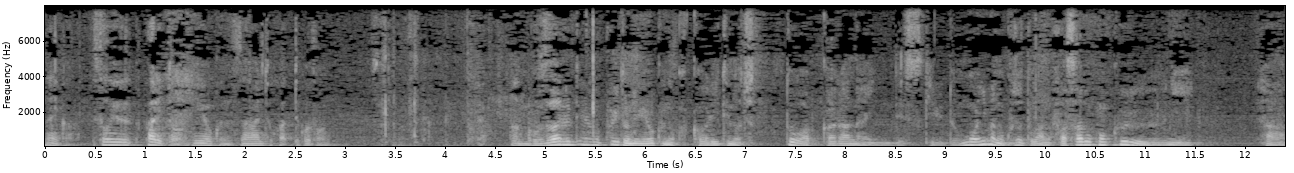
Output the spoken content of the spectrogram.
何かそういうパリとニューヨークのつながりとかってことあのゴザールであのパリとニューヨークの関わりというのはちょっとわからないんですけれども今のちょっとあのファサードコンクールにあ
